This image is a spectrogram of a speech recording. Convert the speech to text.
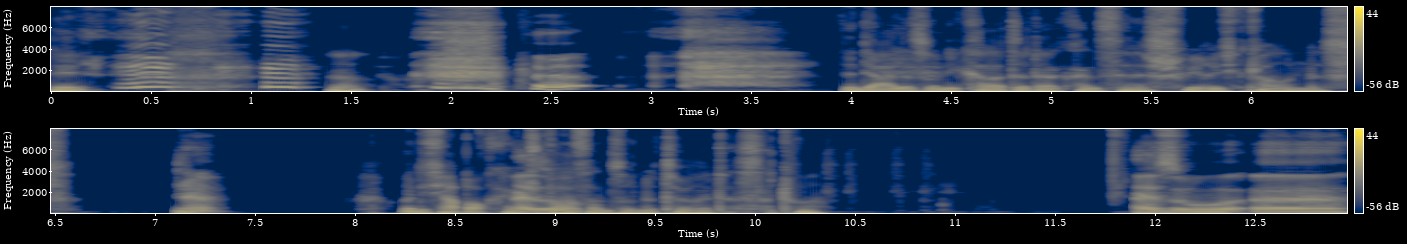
Nee. Ja. Sind ja alles Unikate, da kannst du schwierig klauen. Das. Ja. Und ich habe auch keinen Also- Spaß an so einer teure Tastatur. Also äh,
